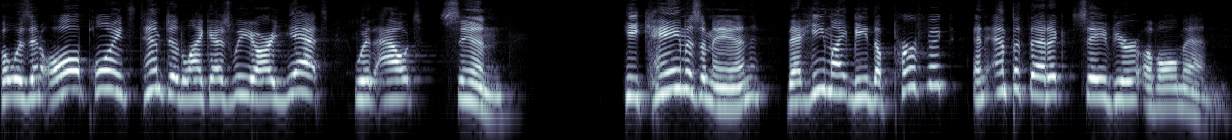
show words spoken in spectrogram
but was in all points tempted like as we are, yet without sin." He came as a man that he might be the perfect and empathetic savior of all men.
